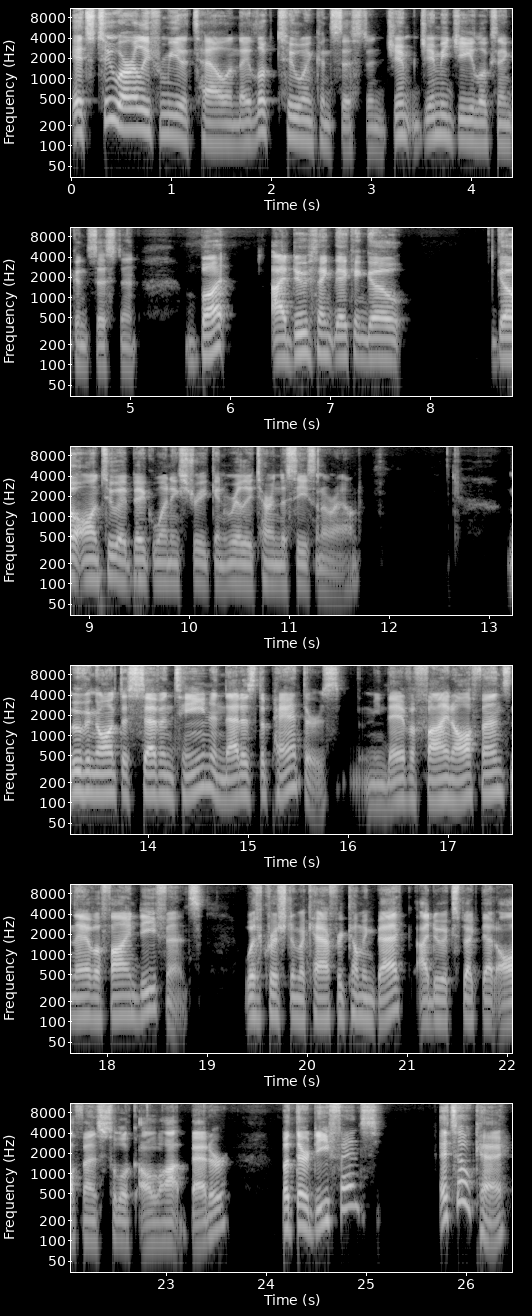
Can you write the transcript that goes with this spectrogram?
it's too early for me to tell, and they look too inconsistent. Jim Jimmy G looks inconsistent, but I do think they can go go onto a big winning streak and really turn the season around. Moving on to 17, and that is the Panthers. I mean, they have a fine offense and they have a fine defense. With Christian McCaffrey coming back, I do expect that offense to look a lot better. But their defense, it's okay.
